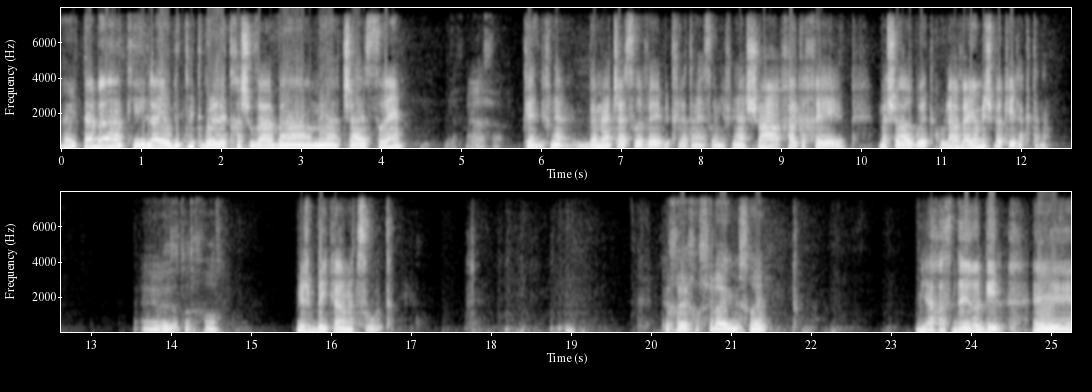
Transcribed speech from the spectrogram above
הייתה בה קהילה יהודית מתבוללת חשובה במאה ה-19, כן, לפני, במאה ה-19 ובתחילת המאה ה-20 לפני השואה, אחר כך אה, בשואה הרגו את כולה, והיום יש בה קהילה קטנה. אה, ואיזה תות אחרות? יש בעיקר נצרות. איך היחס שלה עם ישראל? יחס די רגיל, אה,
